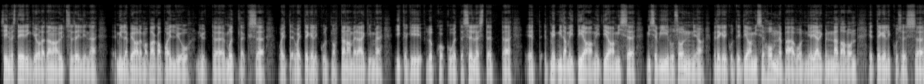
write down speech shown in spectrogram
see investeering ei ole täna üldse selline mille peale ma väga palju nüüd äh, mõtleks, äh, vaid, vaid tegelikult noh, täna me räägime ikkagi lõppkokkuvõttes sellest, et äh, et, et me, mida me ei tea, me ei tea, mis see, mis see viirus on ja me tegelikult ei tea, mis see homne päev on ja järgmine nädal on, et tegelikkuses öö,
